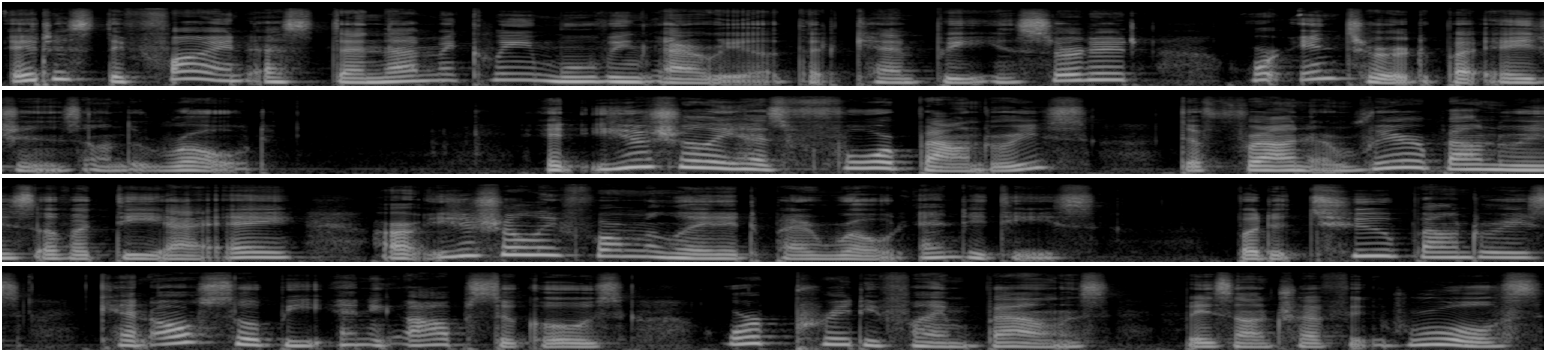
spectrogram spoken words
It is defined as dynamically moving area that can be inserted or entered by agents on the road. It usually has four boundaries. The front and rear boundaries of a DIA are usually formulated by road entities, but the two boundaries can also be any obstacles or predefined bounds based on traffic rules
